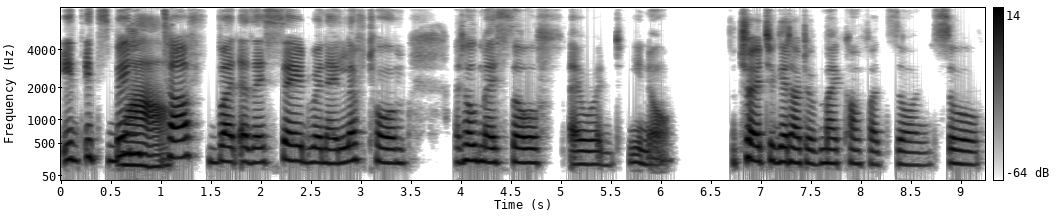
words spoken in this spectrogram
It it's been Wow. tough, but as I said when I left home, I told myself I would, you know, try to get out of my comfort zone. So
